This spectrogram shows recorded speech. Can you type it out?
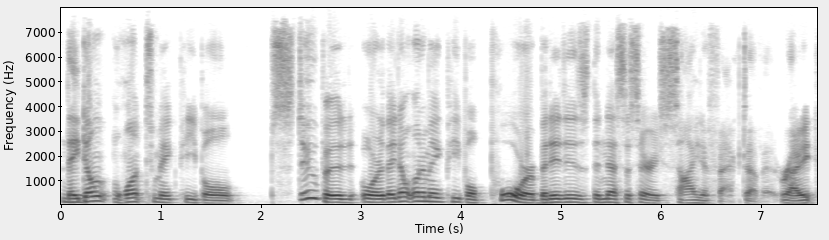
they don't want to make people stupid or they don't want to make people poor, but it is the necessary side effect of it, right?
